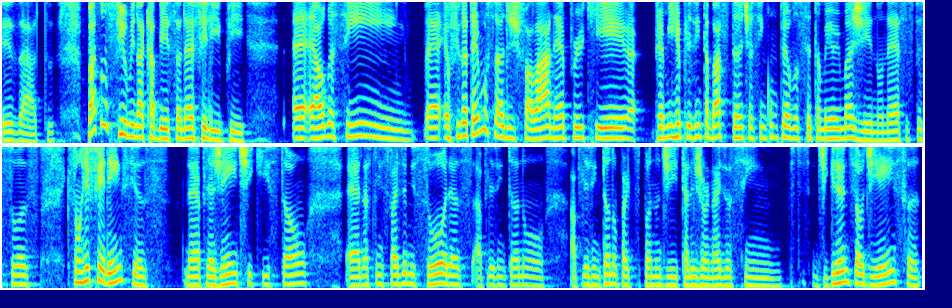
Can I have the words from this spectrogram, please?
Exato. Passa um filme na cabeça, né, Felipe? É, é algo assim. É, eu fico até emocionado de falar, né? Porque para mim representa bastante, assim como para você também, eu imagino, né? Essas pessoas que são referências, né, pra gente, que estão é, nas principais emissoras, apresentando, apresentando, participando de telejornais assim de grandes audiência,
